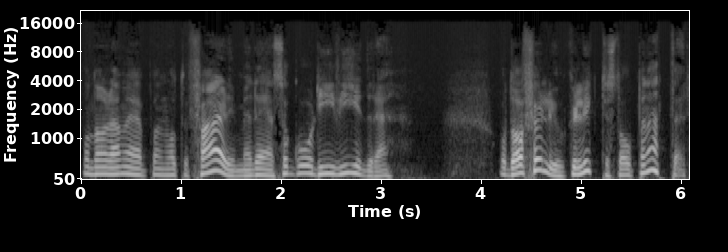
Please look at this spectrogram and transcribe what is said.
Og når de er på en måte ferdig med det, så går de videre. Og da følger jo ikke lyktestolpen etter.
